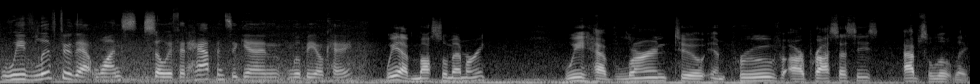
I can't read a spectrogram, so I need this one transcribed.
we've lived through that once, so if it happens again, we'll be okay? We have muscle memory. We have learned to improve our processes, absolutely.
